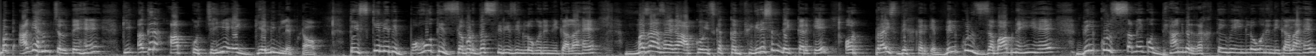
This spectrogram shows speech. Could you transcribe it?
बट आगे हम चलते हैं कि अगर आपको चाहिए एक गेमिंग लैपटॉप तो इसके लिए भी बहुत ही ज़बरदस्त सीरीज़ इन लोगों ने निकाला है। मज़ा आ जाएगा आपको इसका कंफिग्रेशन देख करके और प्राइस देख करके। बिल्कुल जवाब नहीं है। बिल्कुल समय को ध्यान में रखते हुए इन लोगों ने निकाला है।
